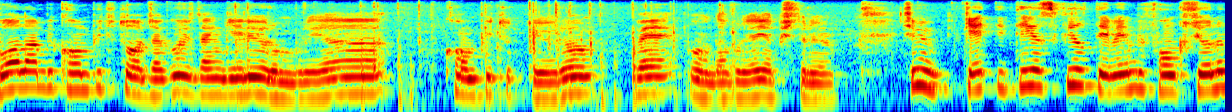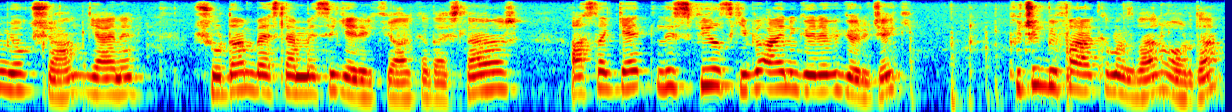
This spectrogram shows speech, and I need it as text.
Bu alan bir computed olacak. O yüzden geliyorum buraya. Computed diyorum ve bunu da buraya yapıştırıyorum. Şimdi get details field diye benim bir fonksiyonum yok şu an. Yani şuradan beslenmesi gerekiyor arkadaşlar. Aslında get list fields gibi aynı görevi görecek. Küçük bir farkımız var orada.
